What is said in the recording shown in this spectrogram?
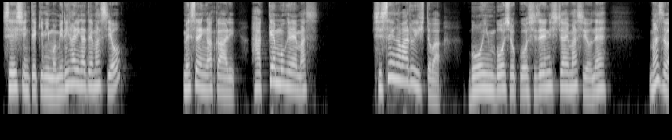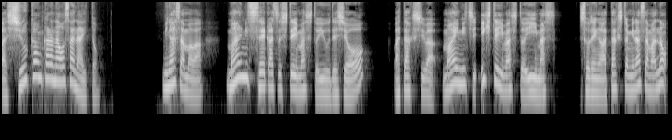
精神的にもメリハリが出ますよ。目線が変わり、発見も増えます。姿勢が悪い人は、暴飲暴食を自然にしちゃいますよね。まずは習慣から直さないと。皆様は毎日生活していますと言うでしょう私は毎日生きていますと言います。それが私と皆様の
